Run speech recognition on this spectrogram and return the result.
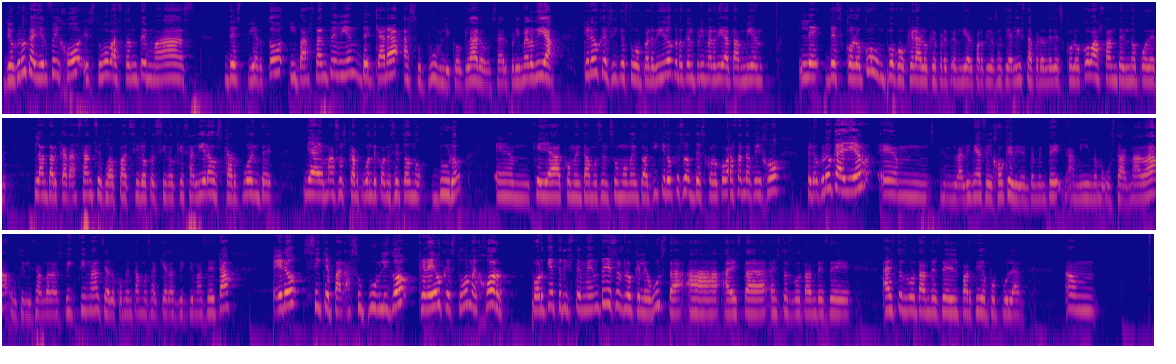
Yo creo que ayer Feijó estuvo bastante más despierto y bastante bien de cara a su público, claro. O sea, el primer día creo que sí que estuvo perdido, creo que el primer día también le descolocó un poco que era lo que pretendía el Partido Socialista, pero le descolocó bastante el no poder plantar cara a Sánchez o a Pachi López, sino que saliera Oscar Puente y además Oscar Puente con ese tono duro Em, que ya comentamos en su momento aquí. Creo que eso descolocó bastante a Feijó, pero creo que ayer, em, en la línea de Feijó, que evidentemente a mí no me gusta nada, utilizando a las víctimas, ya lo comentamos aquí a las víctimas de ETA, pero sí que para su público creo que estuvo mejor, porque tristemente eso es lo que le gusta a, estos votantes de a estos votantes del Partido Popular.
